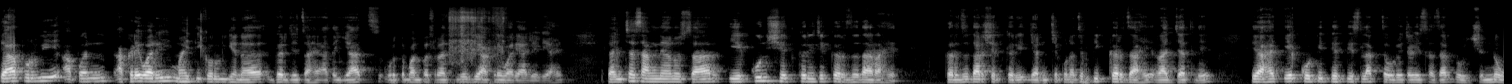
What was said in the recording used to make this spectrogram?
त्यापूर्वी आपण आकडेवारी माहिती करून घेणं गरजेचं आहे. आता याच वर्तमानपत्रातले जे आकडेवारी आलेली आहे त्यांच्या सांगण्यानुसार एकूण शेतकरी जे कर्जदार आहेत कर्जदार शेतकरी ज्यांचे कोणाचं पीक कर्ज आहे राज्यातले ते आहेत एक कोटी तेहतीस लाख चौवेचाळीस हजार दोनशे नऊ.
